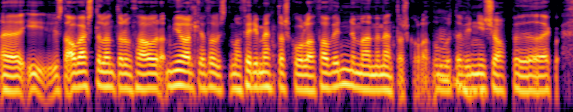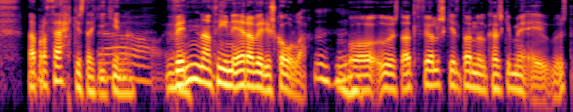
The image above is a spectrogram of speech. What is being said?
uh, í, víst, á Vesturlöndunum þá er mjög þá veist, maður fyrir mentaskóla, þá vinnur maður með mentaskóla, þú ert að vinna í sjoppu eða eitthvað. Það bara þekkist ekki í Kína. Vinnan þín er að vera í skóla Mhm. og þú veist, öll fjölskyldan, kannski með, veist,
